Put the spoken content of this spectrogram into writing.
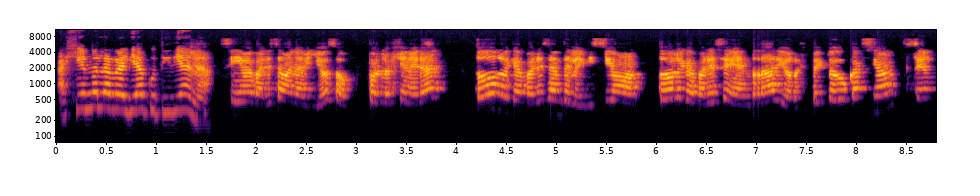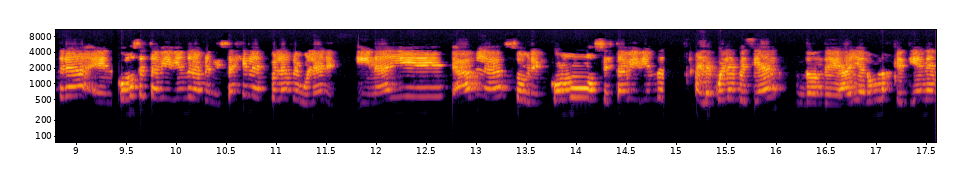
haciendo la realidad cotidiana. Sí, me parece maravilloso. Por lo general, todo lo que aparece en televisión, todo lo que aparece en radio respecto a educación, centra en cómo se está viviendo el aprendizaje en las escuelas regulares. Y nadie habla sobre cómo se está viviendo en la escuela especial, donde hay alumnos que tienen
